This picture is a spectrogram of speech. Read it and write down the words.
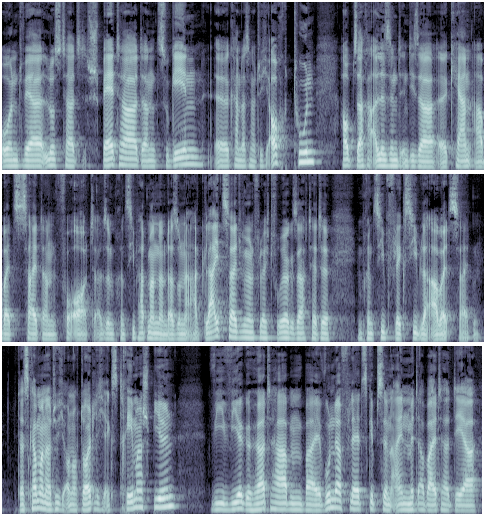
Und wer Lust hat, später dann zu gehen, äh, kann das natürlich auch tun. Hauptsache, alle sind in dieser äh, Kernarbeitszeit dann vor Ort. Also im Prinzip hat man dann da so eine Art Gleitzeit, wie man vielleicht früher gesagt hätte. Im Prinzip flexible Arbeitszeiten. Das kann man natürlich auch noch deutlich extremer spielen. Wie wir gehört haben, bei Wunderflats gibt es den einen Mitarbeiter, der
